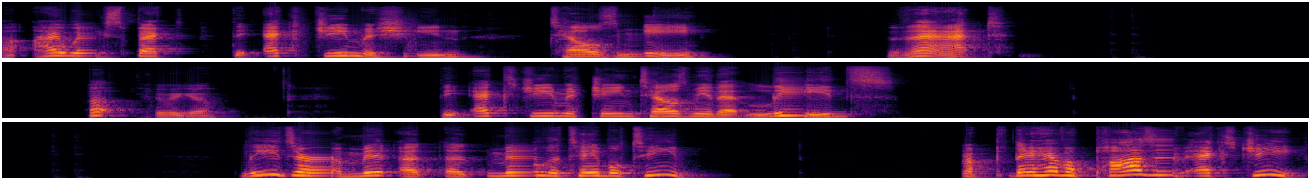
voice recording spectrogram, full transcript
Uh, I would expect the XG machine tells me that. Oh, here we go. The XG machine tells me that Leeds Leeds are a, mid, a, a middle of the table team. They have a positive XG.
